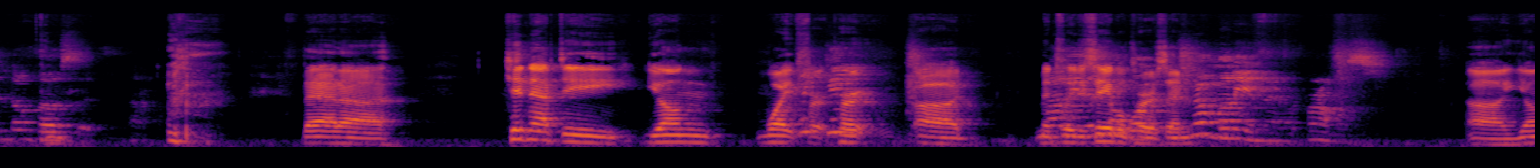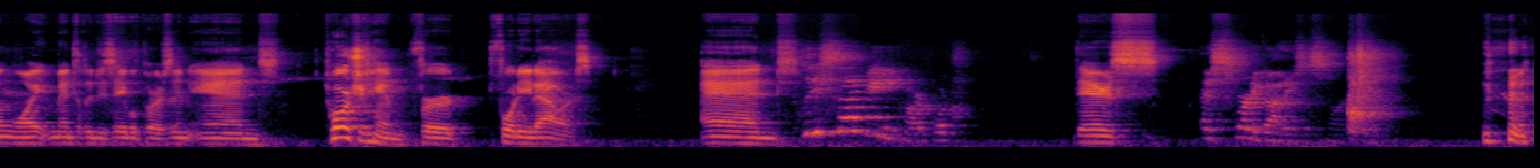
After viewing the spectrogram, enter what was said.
Then don't post it. that uh, kidnapped a young white per, per, uh, mentally Money, disabled no person. There's no money in there. I promise. uh, young white mentally disabled person and tortured him for 48 hours. And Please stop eating cardboard. there's I swear to God, he's a smart kid.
